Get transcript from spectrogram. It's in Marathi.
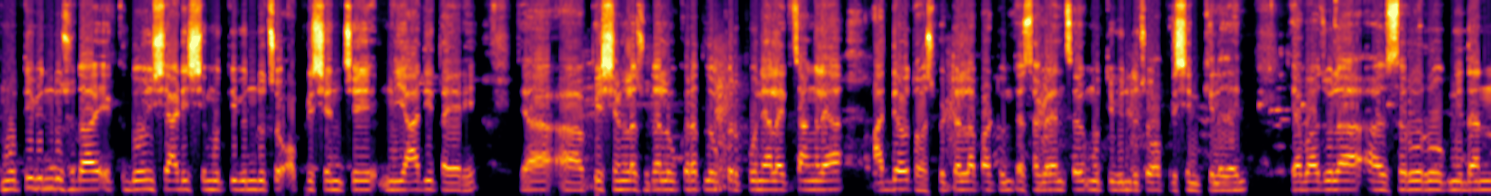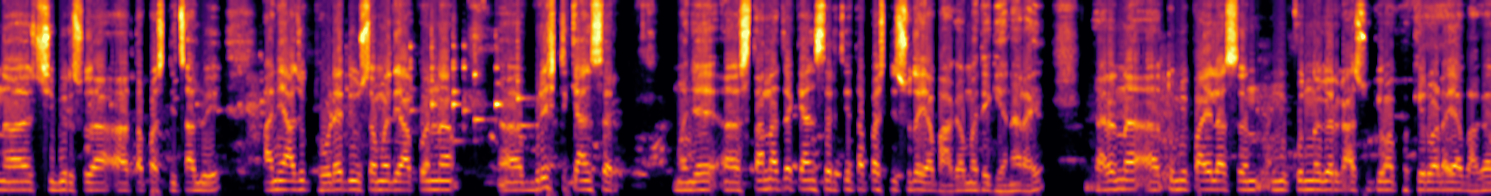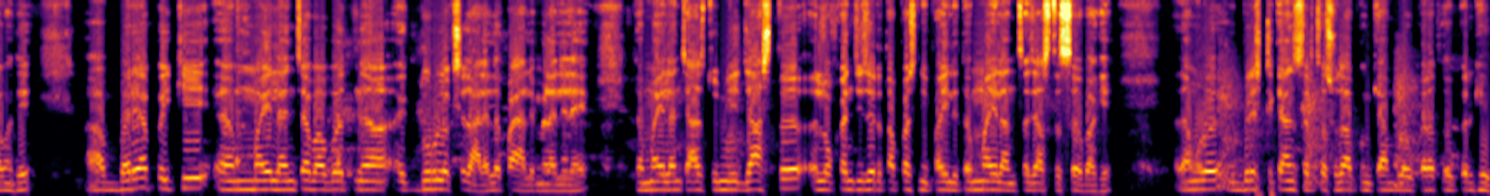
मोतीबिंदू सुद्धा एक दोनशे अडीचशे मोतीबिंदूचं ऑपरेशनचे यादी तयार आहे. त्या पेशंटला सुद्धा लवकरात लवकर पुण्याला एक चांगल्या अद्ययावत हॉस्पिटलला पाठवून त्या सगळ्यांचं मोतीबिंदूचं ऑपरेशन केलं जाईल. या बाजूला सर्व रोग निदान शिबिर सुद्धा तपासणी चालू आहे. आणि अजून थोड्या दिवसामध्ये आपण ब्रेस्ट कॅन्सर म्हणजे स्तनाच्या कॅन्सरची तपासणी सुद्धा या भागामध्ये घेणार आहे. कारण तुम्ही पाहिलं असन मुकुंदनगर असू किंवा फकीरवाडा या भागामध्ये बऱ्यापैकी महिलांच्या बाबत एक दुर्लक्ष झालेलं पाहायला मिळालेलं आहे. तर महिलांच्या आज तुम्ही जास्त लोकांची जर तपासणी पाहिली तर महिलांचा जास्त सहभाग आहे. त्यामुळे ब्रेस्ट कॅन्सरचा सुद्धा आपण कॅम्प लवकरात लवकर घेऊ.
